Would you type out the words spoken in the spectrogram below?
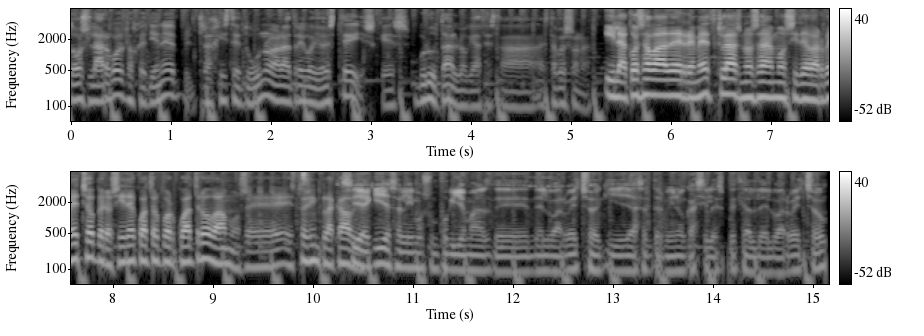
dos largos los que tiene. Trajiste tú uno, ahora traigo yo este, y es que es brutal lo que hace esta, esta persona. Y la cosa va de remezclas, no sabemos si de barbecho, pero sí de 4x4, vamos, eh, esto es implacable. Sí, aquí ya salimos un poquillo más de- del barbecho, aquí ya se terminó casi el especial del barbecho.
